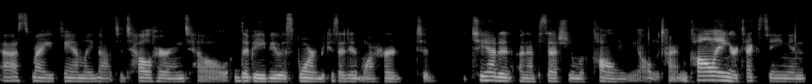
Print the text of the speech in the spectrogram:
asked my family not to tell her until the baby was born because I didn't want her to. She had an, an obsession with calling me all the time, calling or texting. And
